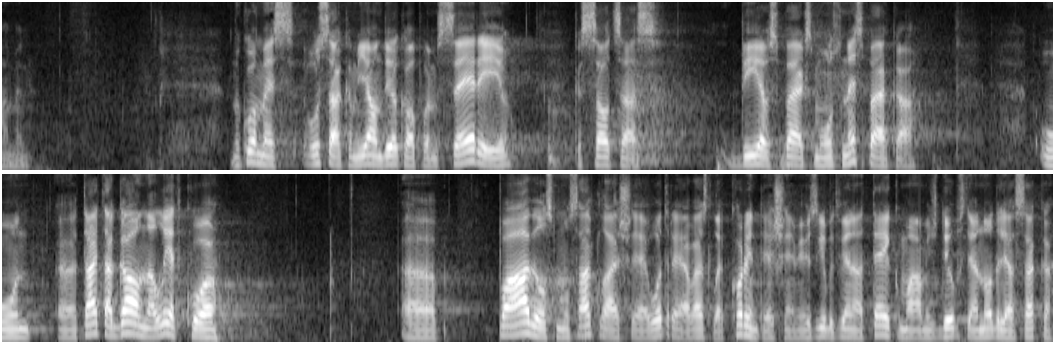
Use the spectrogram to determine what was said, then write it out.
Āmen. Nu, ko mēs uzsākam jaunu dievkalpojumu sēriju, kas saucās Dieva spēks mūsu nespējā. Un, tā ir tā galvenā lieta, ko Pāvils mums atklāja šajā otrajā vēstulē korintiešiem. Ja jūs gribat vienā teikumā, viņš 12. nodaļā saka,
